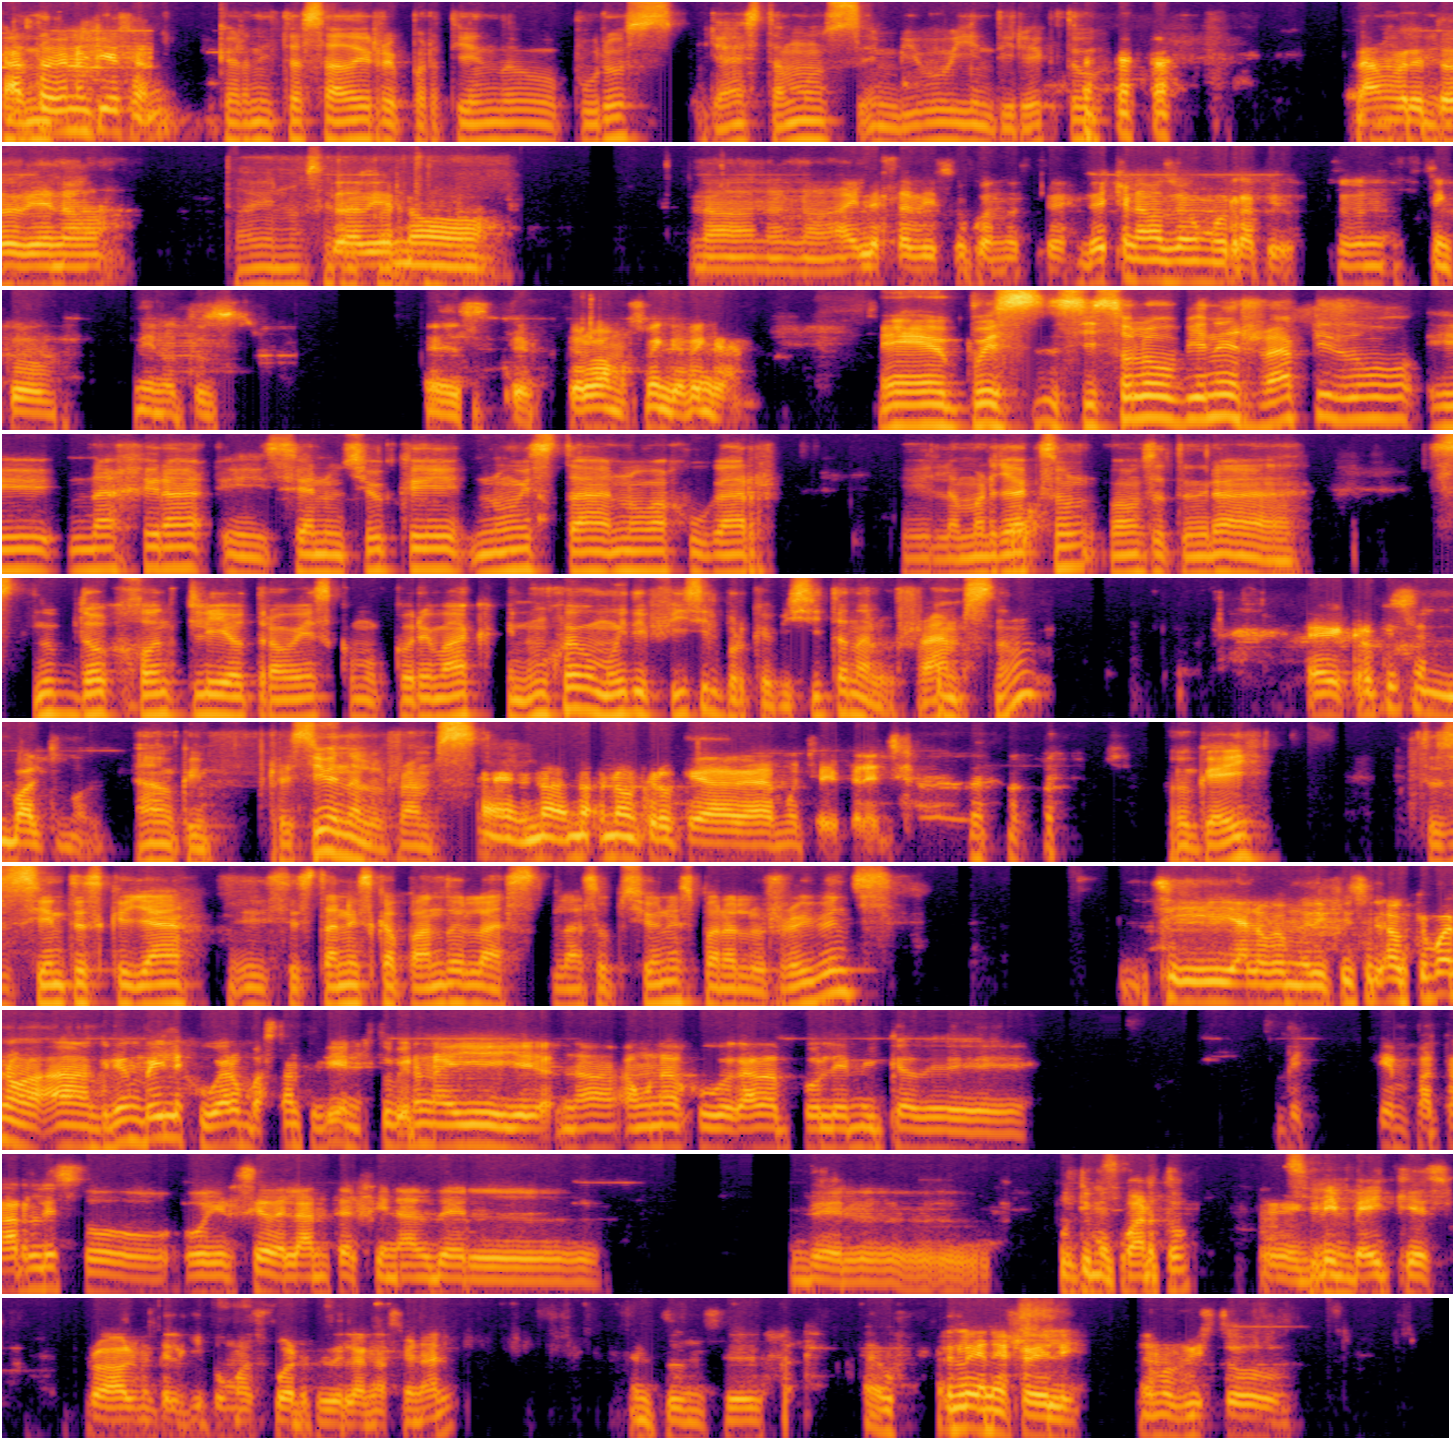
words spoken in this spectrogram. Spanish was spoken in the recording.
Ah, todavía no empiezan. Carnita asada y repartiendo puros. Ya estamos en vivo y en directo. no, hombre, todavía no. Todavía no se Todavía no. No, no, no. Ahí les aviso cuando esté. De hecho, nada más vengo muy rápido. cinco minutos. Este, pero vamos, venga, venga. Eh, pues si solo viene rápido, eh, Nájera eh, se anunció que no está, no va a jugar eh, Lamar Jackson. Vamos a tener a Snoop Dogg Huntley otra vez como coreback en un juego muy difícil porque visitan a los Rams, ¿no? Eh, creo que es en Baltimore. Ah, ok. Reciben a los Rams. Eh, no, no, no creo que haga mucha diferencia. ok. Entonces, ¿sientes que ya se están escapando las, las opciones para los Ravens? Sí, ya lo veo muy difícil. Aunque bueno, a Green Bay le jugaron bastante bien. Estuvieron ahí a una jugada polémica de empatarles o, irse adelante al final del, del último cuarto. Eh, Green Bay, que es probablemente el equipo más fuerte de la nacional. Entonces, es la NFL. Hemos visto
